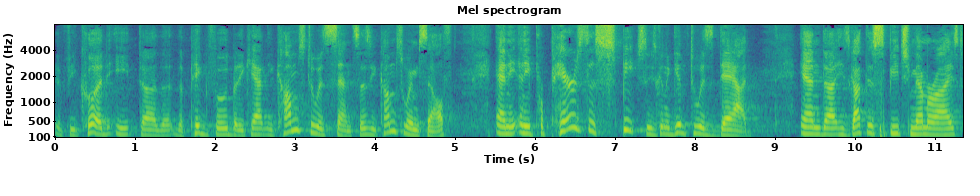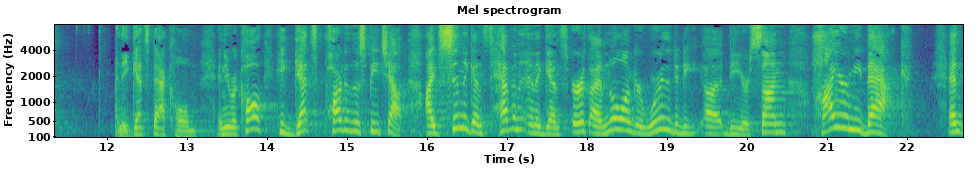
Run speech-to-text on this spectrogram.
if he could, eat uh, the, the pig food, but he can't. And he comes to his senses, he comes to himself, and he, and he prepares this speech that he's going to give to his dad. And uh, he's got this speech memorized. And he gets back home, and you recall, he gets part of the speech out. I've sinned against heaven and against earth. I am no longer worthy to be, uh, be your son. Hire me back. And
